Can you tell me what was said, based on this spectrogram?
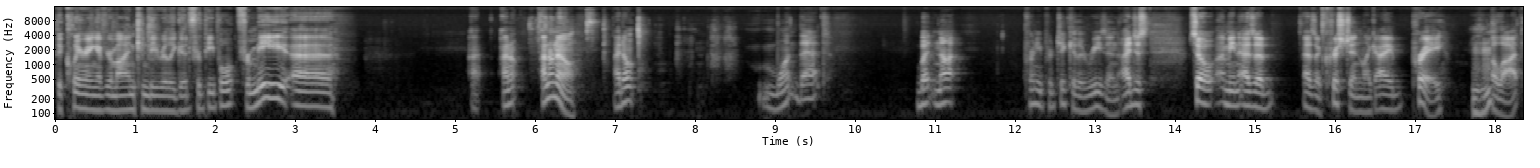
the clearing of your mind can be really good for people. For me, uh, I I don't I don't know. I don't want that, but not for any particular reason. I just so I mean, as a as a Christian, like I pray a lot,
